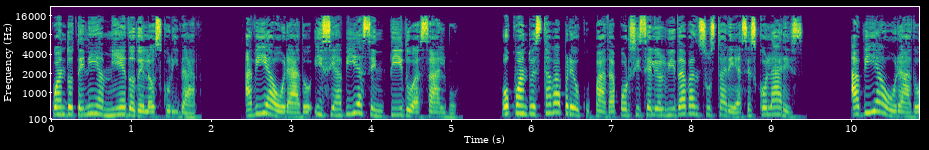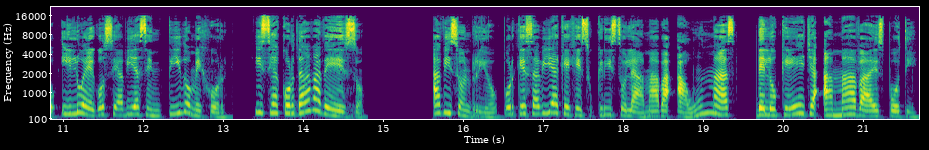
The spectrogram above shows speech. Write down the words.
cuando tenía miedo de la oscuridad, había orado y se había sentido a salvo, o cuando estaba preocupada por si se le olvidaban sus tareas escolares. Había orado y luego se había sentido mejor, y se acordaba de eso. Abby sonrió porque sabía que Jesucristo la amaba aún más de lo que ella amaba a Spotty,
